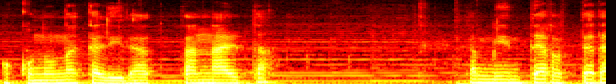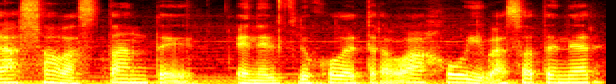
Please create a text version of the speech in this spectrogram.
o con una calidad tan alta, también te retrasa bastante en el flujo de trabajo y vas a tener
